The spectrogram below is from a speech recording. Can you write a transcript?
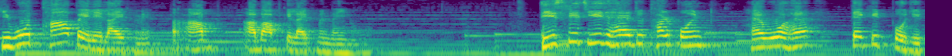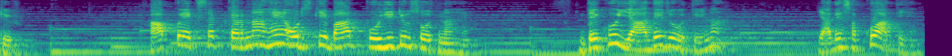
कि वो था पहले लाइफ में, पर आप, अब आपकी लाइफ में नहीं हो। तीसरी चीज़ है जो थर्ड पॉइंट है, वो है टेक इट पॉजिटिव आपको एक्सेप्ट करना है और उसके बाद पॉजिटिव सोचना है। देखो, यादें जो होती है ना, यादें सबको आती हैं।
